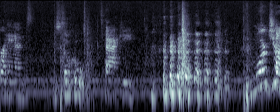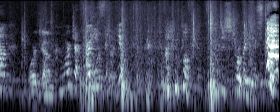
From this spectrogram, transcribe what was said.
cobra hands. He's so cool. Tacky. More junk. More junk. More junk. Are you? you I will destroy you. Stop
